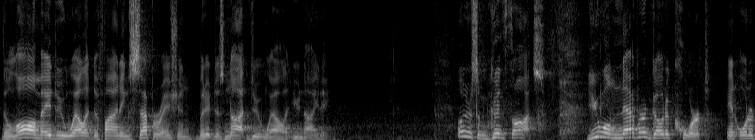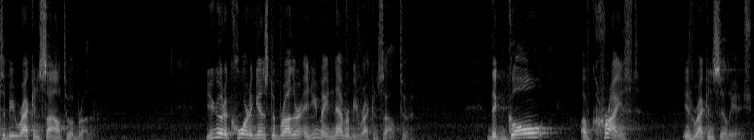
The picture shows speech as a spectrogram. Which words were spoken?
The law may do well at defining separation, but it does not do well at uniting. Those are some good thoughts. You will never go to court in order to be reconciled to a brother. You go to court against a brother and you may never be reconciled to him. The goal of Christ is reconciliation.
